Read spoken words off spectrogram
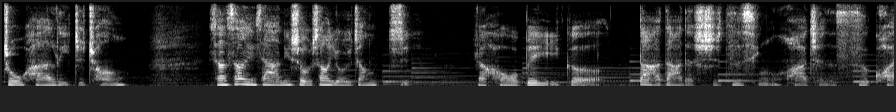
周哈里之窗。想象一下，你手上有一张纸，然后被一个大大的十字形划成四块。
